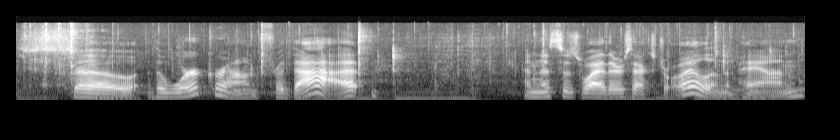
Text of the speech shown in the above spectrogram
So the workaround for that And this is why there's extra oil in the pan.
